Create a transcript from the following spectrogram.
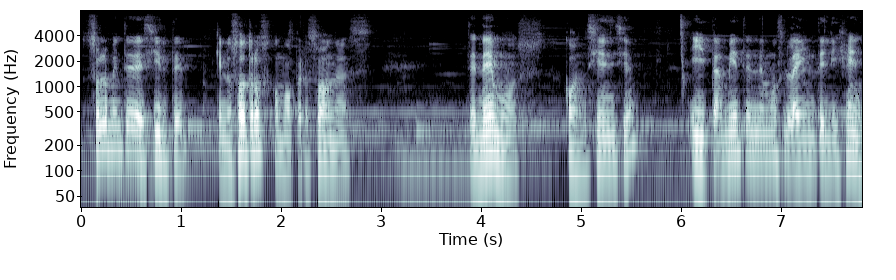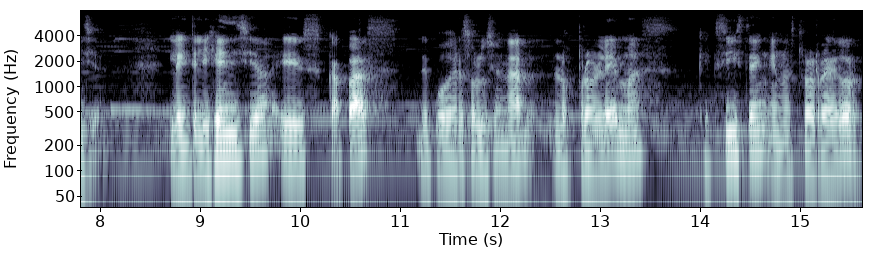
Solamente decirte que nosotros como personas tenemos conciencia y también tenemos la inteligencia. La inteligencia es capaz de poder solucionar los problemas existen en nuestro alrededor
